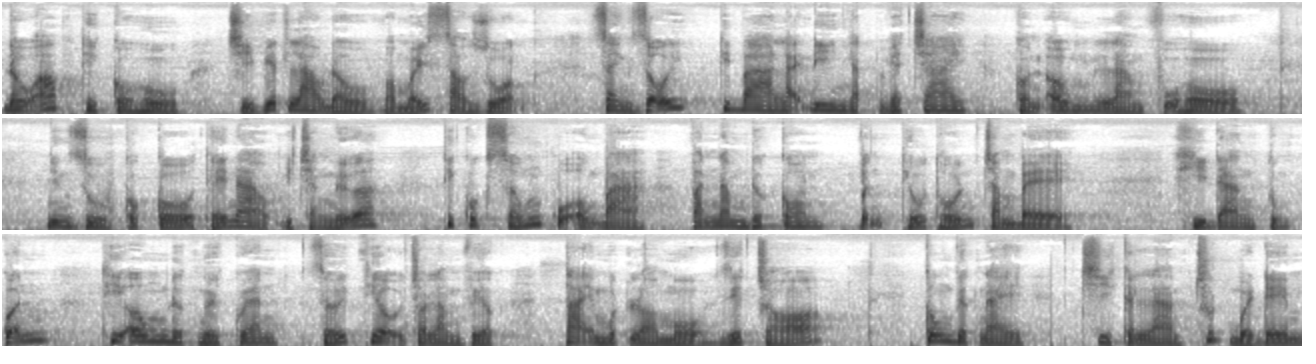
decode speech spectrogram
Đầu óc thì cổ hủ, chỉ biết lao đầu vào mấy xào ruộng. Rảnh rỗi thì bà lại đi nhặt ve chai, còn ông làm phụ hồ. Nhưng dù có cố thế nào đi chăng nữa, thì cuộc sống của ông bà và năm đứa con vẫn thiếu thốn trăm bề. Khi đang túng quẫn, thì ông được người quen giới thiệu cho làm việc tại một lò mổ giết chó. Công việc này chỉ cần làm chút buổi đêm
